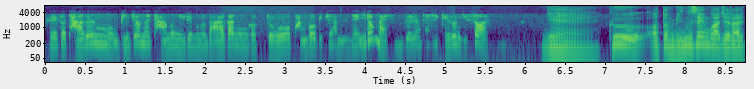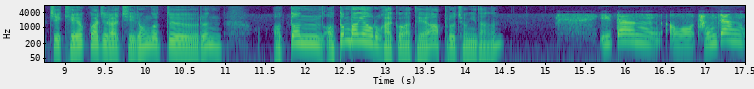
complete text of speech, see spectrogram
그래서 다른 비전을 담은 이름으로 나아가는 것도 방법이지 않느냐 이런 말씀들은 사실 계속 있어 왔습니다. 예. 그 어떤 민생 과제랄지 개혁 과제랄지 이런 것들은 어떤 어떤 방향으로 갈 것 같아요? 앞으로 정의당은? 일단 어 당장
